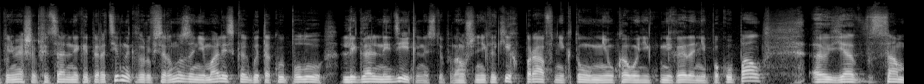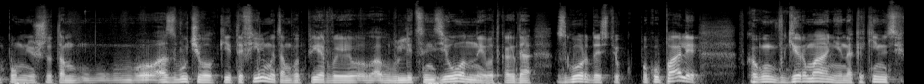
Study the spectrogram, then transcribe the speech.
понимаешь, официальные кооперативные, которые все равно занимались как бы такой полулегальной деятельностью, потому что никаких прав никто ни у кого никогда не покупал. Э, я сам помню, что там озвучивал какие-то фильмы, там вот первые а, лицензионные, вот когда с гордостью покупали, в каком в Германии на какие-нибудь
